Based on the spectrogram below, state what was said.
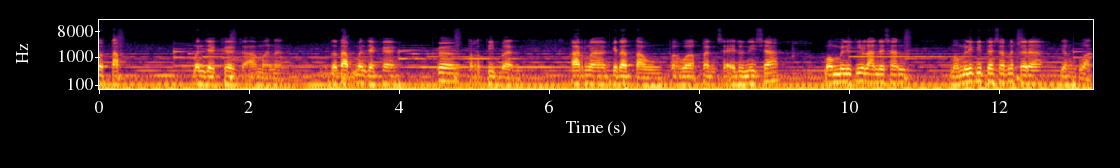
tetap menjaga keamanan, tetap menjaga ketertiban karena kita tahu bahwa bangsa Indonesia memiliki landasan memiliki dasar negara yang kuat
